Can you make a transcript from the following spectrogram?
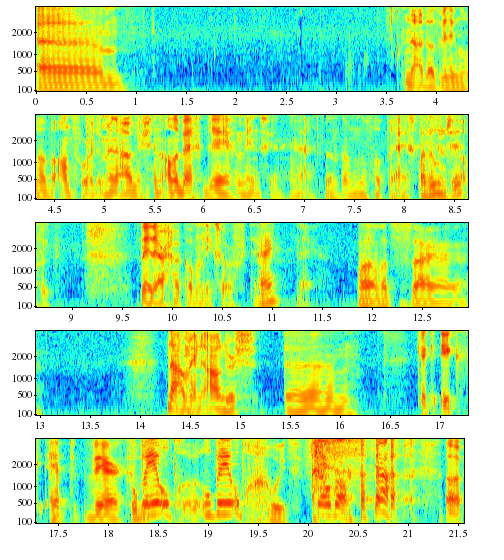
um, Nou, dat wil ik nog wel beantwoorden. Mijn ouders zijn allebei gedreven mensen. Ja, dat kan ik nog wel prijsgeven. Wat doen ze? Ik. Nee, daar ga ik allemaal niks over vertellen. Nee? nee. Wat, wat is daar... Uh... Nou, mijn ouders... Uh, Kijk, ik heb werk... Hoe ben je, op, hoe ben je opgegroeid? Vertel dat. ja. oh,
